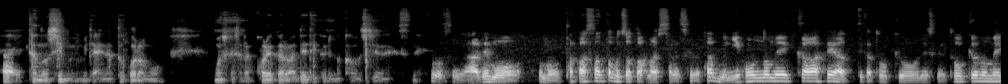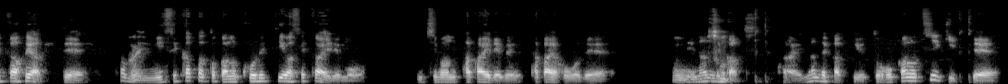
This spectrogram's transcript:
はい。楽しむみたいなところも、もしかしたらこれからは出てくるのかもしれないですね。そうですね。あ、でも、その、高須さんともちょっと話したんですけど、多分日本のメーカーフェアっていうか東京ですけど、東京のメーカーフェアって、多はい分見せ方とかのクオリティは世界でも一番高いレベル、高い方で、おでなんでかはい。なんでかっていうと、他の地域って、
